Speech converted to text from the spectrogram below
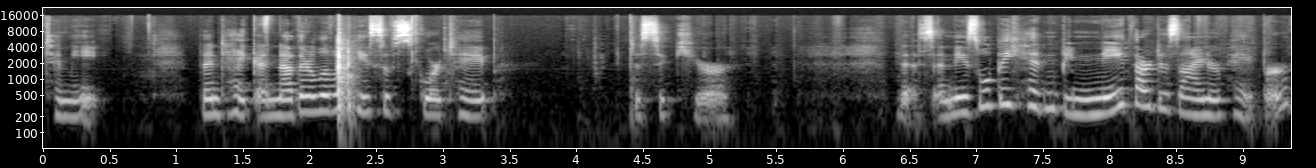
to meet. Then take another little piece of score tape to secure this. And these will be hidden beneath our designer paper.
